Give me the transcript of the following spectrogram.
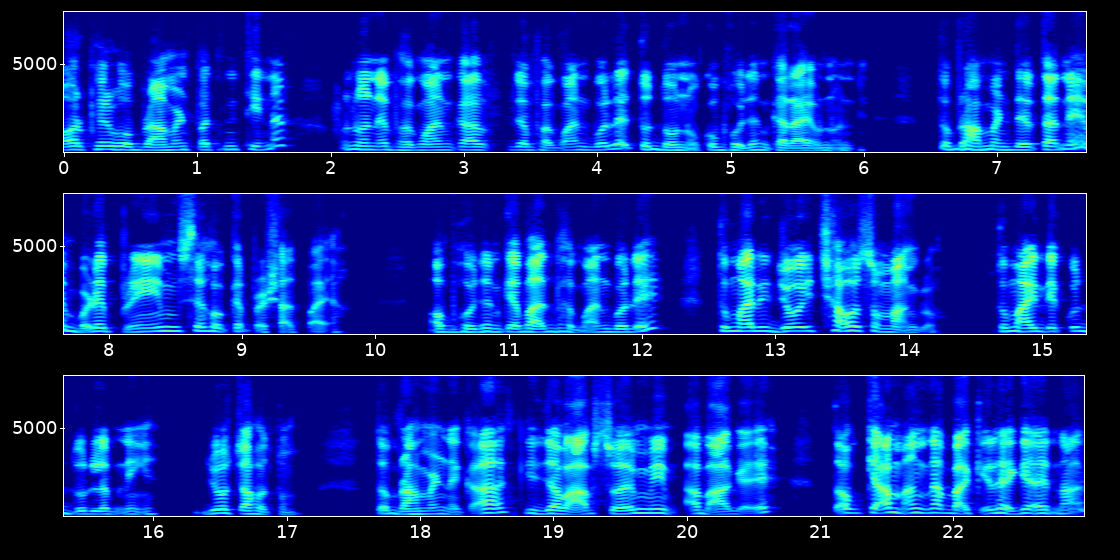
और फिर वो ब्राह्मण पत्नी थी ना, उन्होंने भगवान का जब भगवान बोले तो दोनों को भोजन कराया उन्होंने। तो ब्राह्मण देवता ने बड़े प्रेम से होकर प्रसाद पाया और भोजन के बाद भगवान बोले, "तुम्हारी जो इच्छा हो सो मांग लो, तुम्हारे लिए कुछ दुर्लभ नहीं है, जो चाहो तुम।" तो ब्राह्मण ने कहा कि जब आप स्वयं ही अब आ गए, तो अब क्या मांगना बाकी रह गया है नाथ?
